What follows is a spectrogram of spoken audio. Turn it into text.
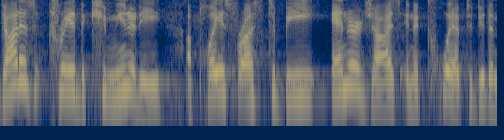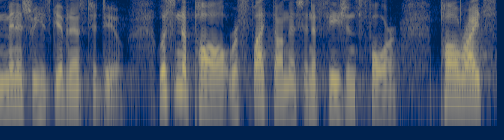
God has created the community a place for us to be energized and equipped to do the ministry He's given us to do. Listen to Paul reflect on this in Ephesians 4. Paul writes,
